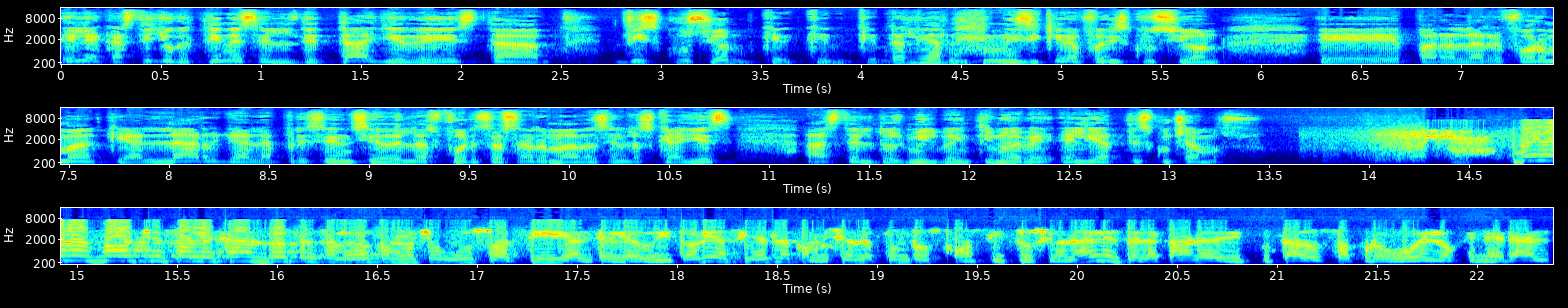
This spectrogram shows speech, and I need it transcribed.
Elia Castillo, que tienes el detalle de esta discusión, que en realidad ni siquiera fue discusión, eh, para la reforma que alarga la presencia de las Fuerzas Armadas en las calles hasta el 2029. Elia, te escuchamos. Muy buenas noches, Alejandro. Te saludo con mucho gusto a ti, al teleauditorio. Así es, la Comisión de Puntos Constitucionales de la Cámara de Diputados aprobó en lo general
